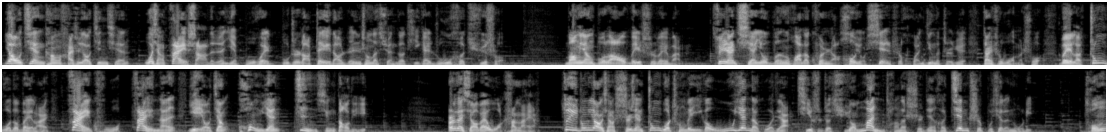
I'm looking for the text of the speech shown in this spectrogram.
要健康还是要金钱？我想再傻的人也不会不知道这道人生的选择题该如何取舍。亡羊补牢，为时未晚。虽然前有文化的困扰，后有现实环境的制约，但是我们说，为了中国的未来，再苦再难，也要将控烟进行到底。而在小白我看来呀，最终要想实现中国成为一个无烟的国家，其实这需要漫长的时间和坚持不懈的努力。从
